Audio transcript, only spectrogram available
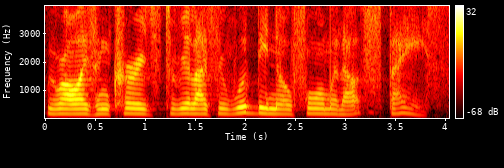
we were always encouraged to realize there would be no form without space.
